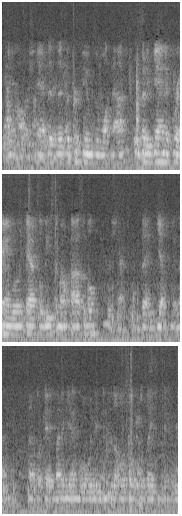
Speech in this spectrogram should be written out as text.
the alcohol or something. Yeah, the, the the perfumes and whatnot, but again, if we're handling the cats the least amount possible, For sure. then, yeah, then that, that's okay. But again, we'll, we'll get into the whole socialization thing, we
